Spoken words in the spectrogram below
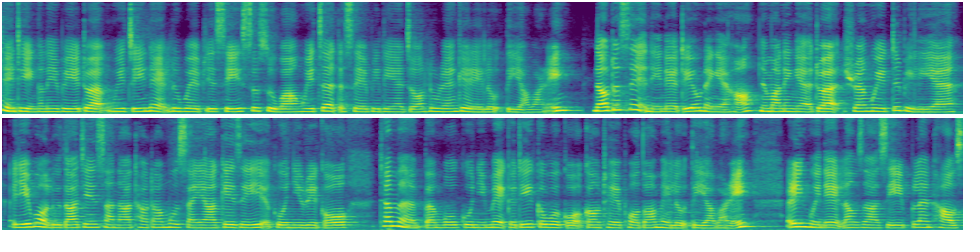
ချိန်ထိငလင်ပေအတွက်ငွေကြေးနဲ့လူဝယ်ပစ္စည်းစုစုပေါင်းငွေကျပ်30ဘီလီယံကျော်လှူဒန်းခဲ့တယ်လို့သိရပါတယ်။နောက်တစ်ဆင့်အနေနဲ့တရုတ်နိုင်ငံဟာမြန်မာနိုင်ငံအတွက်ရွှန်ငွေ1ဘီလီယံအရေးပေါ်လူသားချင်းစာနာထောက်ထားမှုဆိုင်ရာကေစီရေးအကူအညီတွေကိုထပ်မံပံ့ပိုးကူညီမဲ့ကတိကဝတ်ကိုအကောင့်ထဲပေါ်သွားမယ်လို့သိရပါတယ်။အဲဒီငွေနဲ့လောင်စာစီ plant house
